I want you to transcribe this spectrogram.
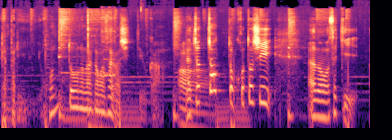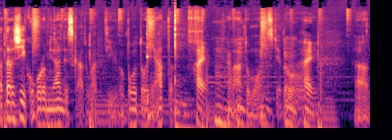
やっぱり本当の仲間探しっていうかちょちょっと今年あのさっき新しい試みなんですかとかっていうの冒頭にあったはい。かなと思うんですけど、あの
